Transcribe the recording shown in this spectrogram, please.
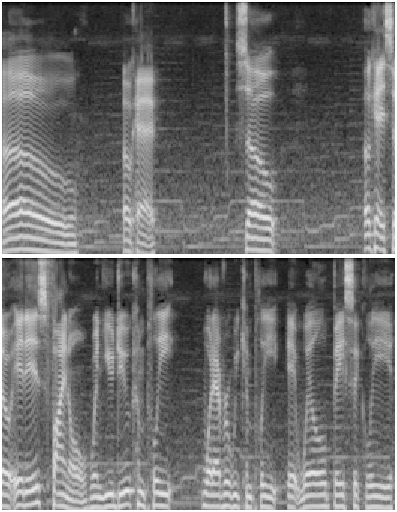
Oh. Okay. So, okay, so it is final. When you do complete whatever we complete, it will basically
